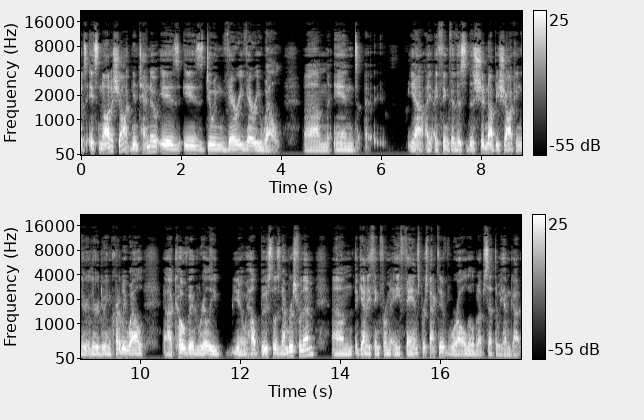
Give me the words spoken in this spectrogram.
it's, it's not a shock. Nintendo is, is doing very, very well. Um, and, uh, yeah, I, I, think that this this should not be shocking. They're they're doing incredibly well. Uh, COVID really you know helped boost those numbers for them. Um, again, I think from a fan's perspective, we're all a little bit upset that we haven't got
